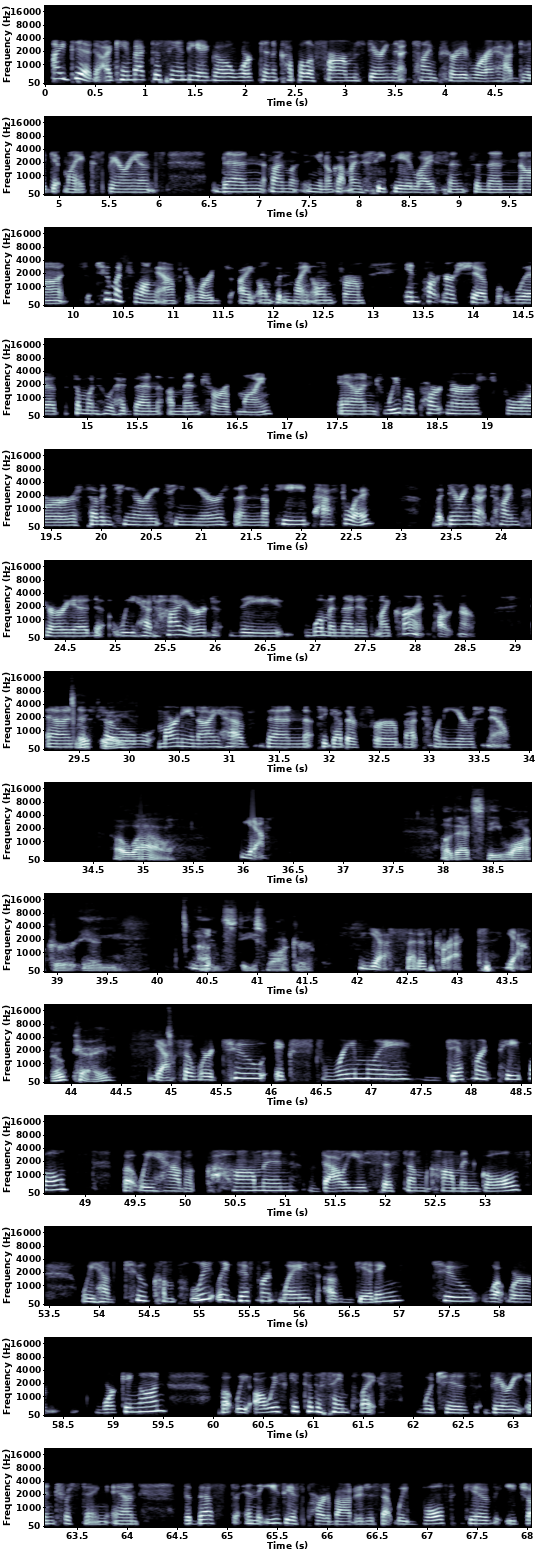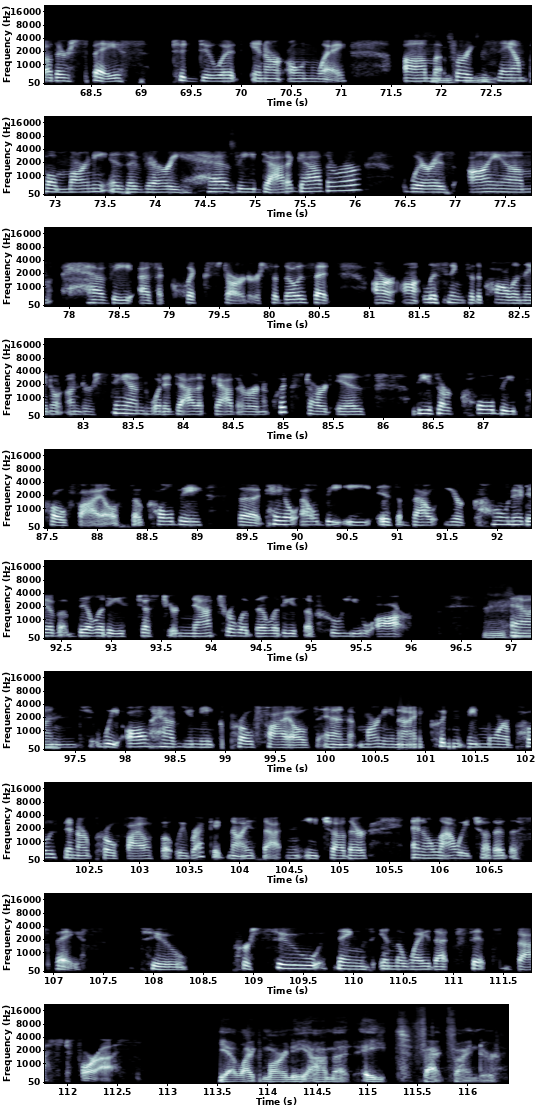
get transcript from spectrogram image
I did. I came back to San Diego, worked in a couple of firms during that time period where I had to get my experience. Then finally, you know, got my CPA license, and then not too much long afterwards, I opened my own firm in partnership with someone who had been a mentor of mine. And we were partners for 17 or 18 years, and he passed away. But during that time period, we had hired the woman that is my current partner. And okay. so Marnie and I have been together for about 20 years now. Oh, wow. Yeah. Oh, that's the Walker in um, yeah. Walker. Yes, that is correct. Yeah. Okay. Yeah. So we're two extremely different people, but we have a common value system, common goals. We have two completely different ways of getting to what we're working on, but we always get to the same place, which is very interesting. And the best and the easiest part about it is that we both give each other space to do it in our own way. Um, mm-hmm. For example, Marnie is a very heavy data gatherer, whereas I am heavy as a quick starter. So those that are uh, listening to the call and they don't understand what a data gatherer and a quick start is, these are Kolbe profiles. So Kolbe, the K-O-L-B-E is about your cognitive abilities, just your natural abilities of who you are. Mm-hmm. And we all have unique profiles, and Marnie and I couldn't be more opposed in our profiles, but we recognize that in each other and allow each other the space to pursue things in the way that fits best for us. Yeah, like Marnie, I'm an eight fact finder.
